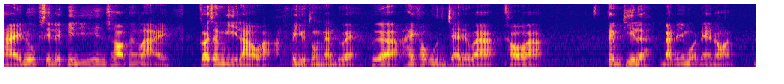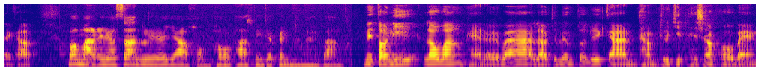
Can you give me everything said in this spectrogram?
ถ่ายรูปศิลปินที่ชื่นชอบทั้งหลาย ก็จะมีเราอะไปอยู่ตรงนั้นด้วย เพื่อให้เขาอุ่นใจได้ว่าเขาอะเต็มที่เลยแบตไม่หมดแน่นอนนะครับ เป้าหมายระยะสั้นระยะยาวของ Power Plus นี่จะเป็นยังไงบ้าง ในตอนนี้เราวางแผนไว้ว่าเราจะเริ่มต้นด้วยการทำธุรกิจให้เช่า power bank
